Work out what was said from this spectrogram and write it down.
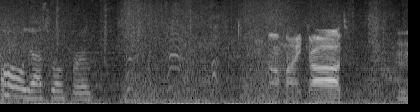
Oh yes, roll through. Oh my god. Hmm.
